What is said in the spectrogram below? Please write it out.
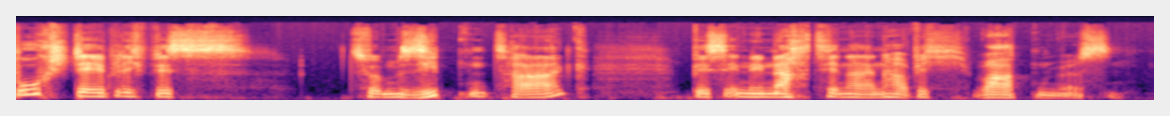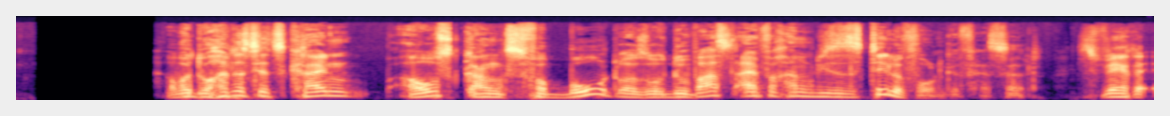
Buchstäblich bis zum siebten Tag, bis in die Nacht hinein habe ich warten müssen. Aber du hattest jetzt kein Ausgangsverbot oder so. Du warst einfach an dieses Telefon gefesselt. Es wäre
